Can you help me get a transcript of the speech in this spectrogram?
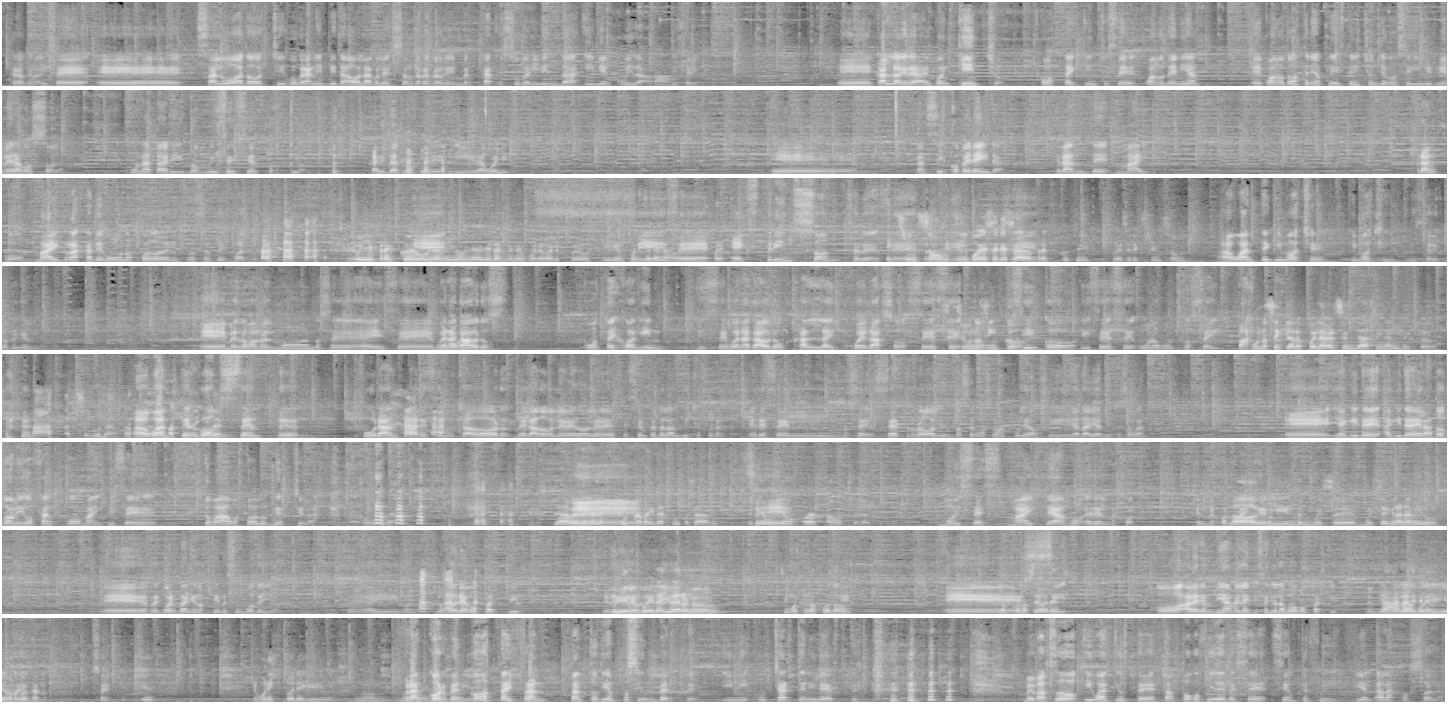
Creo que no. Dice. Eh, Saludos a todos chicos, gran invitado. La colección de Retro Gamer Cat es súper linda y bien cuidada. Ah. Dice. Eh, Carlos Aguilera, el buen Quincho. ¿Cómo estáis, Quincho? Dice: Cuando tenían. eh, cuando todos tenían PlayStation, yo conseguí mi primera consola. Un Atari 2600 clon. Carita triste y de abuelito. Eh, Francisco Pereira. Grande Mike. Franco, Mike, rájate con unos juegos de Nintendo 64. Oye, Franco es un Eh, amigo mío que también es bueno con los juegos. Que vive en Punta Sí, ahora. Fue. Extreme Zone. se re- se- Extreme se Zone, sí, puede ser esa, Sí. Franco, sí. Puede ser Extreme Zone. Aguante Kimoche, Kimochi, dice Víctor Riquelme. Eh, Metro Manuel Mon, no sé, ahí dice, buena cabros. ¿Cómo estáis Joaquín? Dice, buena cabro, Half-Life juegazo, CS, CS 1.5 y CS 1.6. 1.6, claro, fue la versión ya final del juego. Basta, absoluta. Basta, Aguante basta, Home. Center. Furán parece luchador de la WWF. Siempre te lo han dicho, Furán. Eres el, no sé, Seth Rollins, no sé cómo se llama el culiao, si ya te habían dicho esa weá. Eh, y aquí te, aquí te delató tu amigo Franco Mike. Dice, tomábamos todos los días chela. Ya, pero era la Eh, excusa para ir a jugar. O sea, sí. que íbamos a jugar, vamos a chelar. Moisés, Mike, te amo, eres el mejor. El mejor No, Mike. qué lindo el Moisés. Moisés, gran amigo. Eh, recuerda que nos tienes un botellón. Entonces, ahí, bueno, lo podría compartir. Tiene Oye, ¿me pueden ayudar o no? Si muestro una foto. Eh, Eh, ¿A los conocedores? sí. O, a ver, envíamela, quizás yo la puedo compartir. Envíamela Ah, vale, te la envío mejor. Sí. Es una historia que no. no Fran Corben, ¿cómo estáis, Fran? Tanto tiempo sin verte. Y ni escucharte ni leerte. Me pasó igual que ustedes. Tampoco fui de PC, siempre fui fiel a las consolas.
